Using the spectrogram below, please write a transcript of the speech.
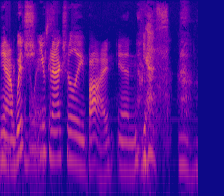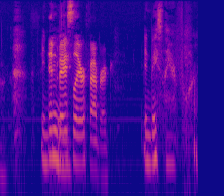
Yeah, which you can actually buy in yes, in, in base layer fabric. in base layer form.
